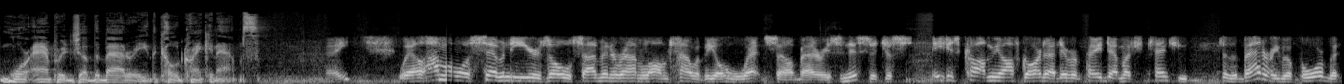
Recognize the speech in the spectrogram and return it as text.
more amperage of the battery, the cold cranking amps. Okay. Well, I'm almost 70 years old, so I've been around a long time with the old wet cell batteries, and this is just it just caught me off guard. I never paid that much attention to the battery before, but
